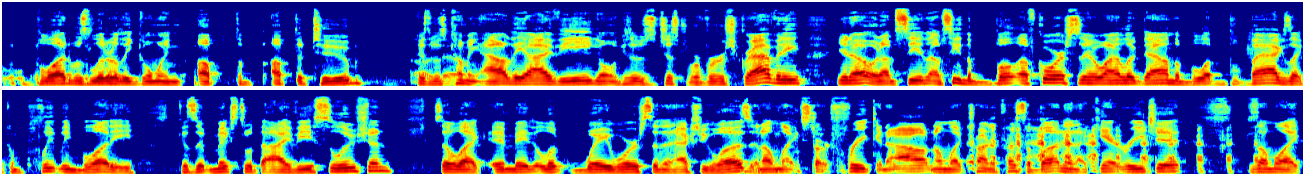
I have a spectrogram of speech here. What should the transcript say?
blood was literally going up the up the tube because it was oh, coming out of the IV, going because it was just reverse gravity, you know. And I'm seeing I'm seeing the bu- of course you know, when I look down, the blood bag's like completely bloody because it mixed with the IV solution. So like it made it look way worse than it actually was, and I'm like start freaking out, and I'm like trying to press a button and I can't reach it because I'm like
